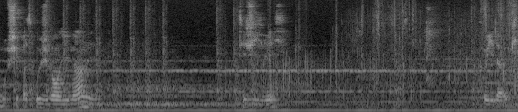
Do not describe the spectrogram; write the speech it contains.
Bon, je sais pas trop où je vais en humain, mais... Écoutez, j'y vais. Oui, là, ok.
